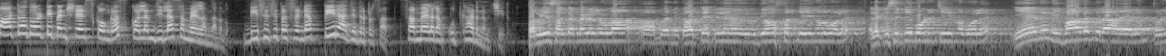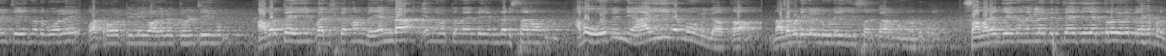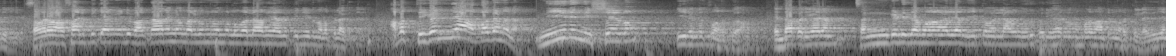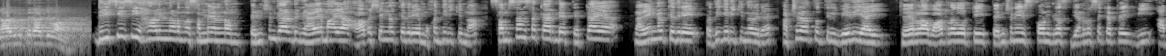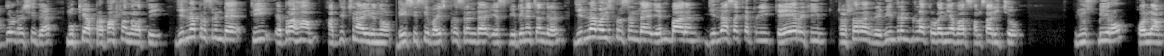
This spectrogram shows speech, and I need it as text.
Water authority pensioners Congress Kollam ജില്ലാ സമ്മേളനം നടന്നു. D C C president P Rajendra Prasad സമ്മേളനം ഉദ്ഘാടനം ചെയ്തു. സർവീസ് സംഘടനകളിലുള്ള പിന്നെ കളക്ടറേറ്റിലെ ഉദ്യോഗസ്ഥർ ചെയ്യുന്നത് പോലെ ഇലക്ട്രിസിറ്റി ബോർഡിൽ ചെയ്യുന്ന പോലെ ഏത് വിഭാഗത്തിലായാലും തൊഴിൽ ചെയ്യുന്നത് പോലെ വാട്ടർ അതോറിറ്റിയിലെ ആളുകൾ തൊഴിൽ ചെയ്യുന്നു. അവർക്ക് ഈ പരിഷ്കരണം വേണ്ട എന്ന് വെക്കുന്നതിന്റെ എന്തടിസ്ഥാനമാണ്? അപ്പോൾ ഒരു ന്യായീകരണവുമില്ലാത്ത നടപടികളിലൂടെ ഈ സർക്കാർ മുന്നോട്ട് പോകുന്നു. സമരം ചെയ്ത് നിങ്ങളെ തിരിച്ചയച്ച ചരിത്രവും ഇതിൽ രേഖപ്പെടുത്തിയിരിക്കും സമരം അവസാനിപ്പിക്കാൻ വേണ്ടി വാഗ്ദാനങ്ങൾ നൽകുന്നു എന്നുള്ളതല്ലാതെ അത് പിന്നീട് നടപ്പിലാക്കുന്നില്ല. അപ്പൊ തികഞ്ഞ അവഗണന നീതി നിഷേധം ഈ രംഗത്ത് നടക്കുകയാണ്. എന്താ പരിഹാരം? സംഘടിതമായ നീക്കമല്ലാതെ ഒരു പരിഹാരവും നമ്മുടെ നാട്ടിൽ നടക്കില്ല. ഇത് ജനാധിപത്യ രാജ്യമാണ്. ഡി സി സി ഹാളിൽ നടന്ന സമ്മേളനം പെൻഷൻകാരുടെ ന്യായമായ ആവശ്യങ്ങൾക്കെതിരെ മുഖം തിരിക്കുന്ന സംസ്ഥാന സർക്കാരിന്റെ തെറ്റായ നയങ്ങൾക്കെതിരെ പ്രതികരിക്കുന്നതിന് അക്ഷരാർത്ഥത്തിൽ വേദിയായി Kerala water authority pensioners Congress general secretary V Abdul Rasheed മുഖ്യ പ്രഭാഷണം നടത്തി. ജില്ലാ പ്രസിഡന്റ് ടി എബ്രഹാം അധ്യക്ഷനായിരുന്നു. D C C vice president S Vipinachandran ജില്ലാ വൈസ് പ്രസിഡന്റ് എൻ ബാലൻ ജില്ലാ secretary K A Rahim treasurer Raveendran Pillai തുടങ്ങിയവർ സംസാരിച്ചു. News bureau Kollam.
